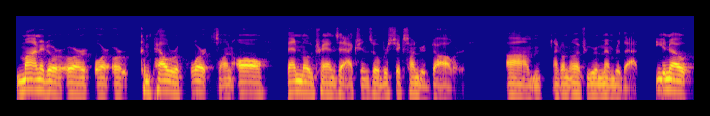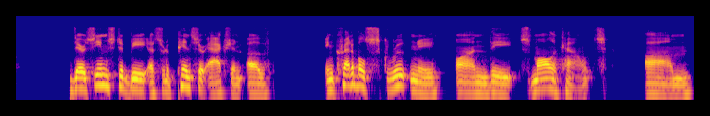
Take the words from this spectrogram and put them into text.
monitor or, or or compel reports on all Venmo transactions over six hundred dollars. Um, I don't know if you remember that. You know, there seems to be a sort of pincer action of incredible scrutiny on the small accounts. Um,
